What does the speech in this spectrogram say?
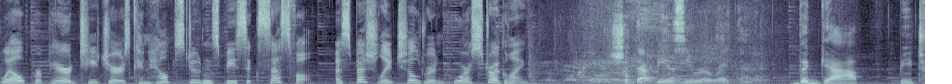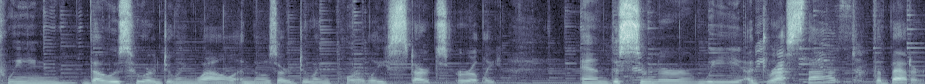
Well prepared teachers can help students be successful, especially children who are struggling. Should that be a zero right there? The gap between those who are doing well and those are doing poorly starts early. And the sooner we address that, the better.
